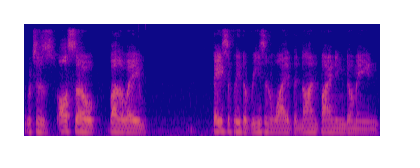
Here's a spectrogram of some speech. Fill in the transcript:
which is also, by the way, basically the reason why the non-binding domain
